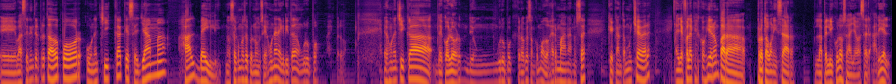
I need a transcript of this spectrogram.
eh, va a ser interpretado por una chica que se llama Hal Bailey, no sé cómo se pronuncia, es una negrita de un grupo, ay, perdón. Es una chica de color de un grupo que creo que son como dos hermanas, no sé, que canta muy chévere. Ella fue la que escogieron para protagonizar la película, o sea, ella va a ser Ariel.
